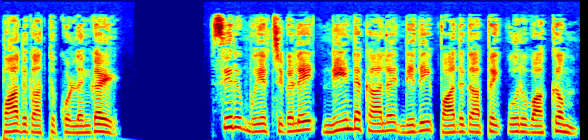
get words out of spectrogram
பாதுகாத்துக் கொள்ளுங்கள். சிறு முயற்சிகளே நீண்டகால நிதி பாதுகாப்பை உருவாக்கும்.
